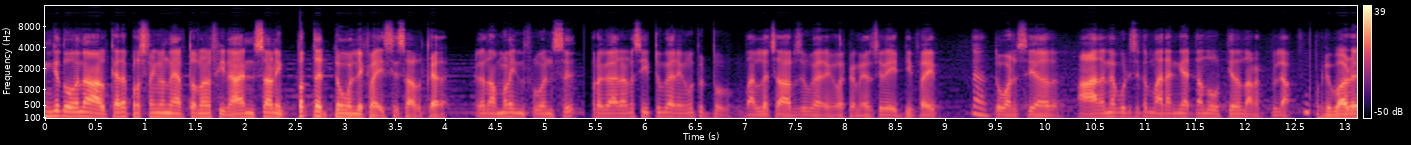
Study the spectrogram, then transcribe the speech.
എനിക്ക് തോന്നുന്ന ആൾക്കാരെ പ്രശ്നങ്ങൾ നേരത്തെ പറഞ്ഞാൽ ഫിനാൻസാണ് ഇപ്പോഴത്തെ ഏറ്റവും വലിയ ക്രൈസിസ് ആൾക്കാരെ. പിന്നെ നമ്മളെ ഇൻഫ്ലുവൻസ് പ്രകാരമാണ് സീറ്റും കാര്യങ്ങളും കിട്ടുള്ളൂ. നല്ല ചാർജും കാര്യങ്ങളൊക്കെ ഉണ്ട് വെച്ചാൽ eighty five two one C R ആനനെ പിടിച്ചിട്ട് മരം കയറ്റാൻ നോക്കിയത് നടക്കില്ല. ഒരുപാട്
